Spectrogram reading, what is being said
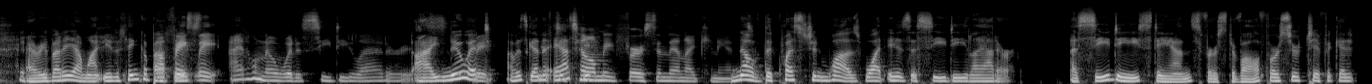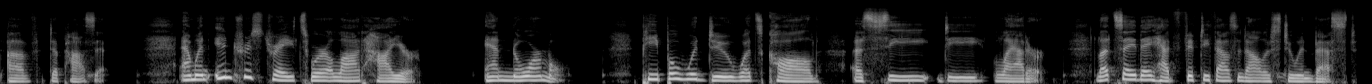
everybody, I want you to think about oh, wait, this. Wait, I don't know what a CD ladder is. I knew it. Wait, I was going to ask tell you. me first and then I can answer. No, the question was what is a CD ladder? A CD stands, first of all, for Certificate of Deposit. And when interest rates were a lot higher and normal, people would do what's called a CD ladder. Let's say they had $50,000 to invest.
